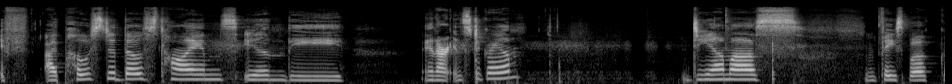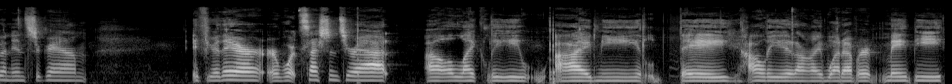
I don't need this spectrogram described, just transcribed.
If I posted those times in the in our Instagram, DM us on Facebook on Instagram if you're there or what sessions you're at. I'll likely, I, me, they, Holly, and I, whatever maybe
